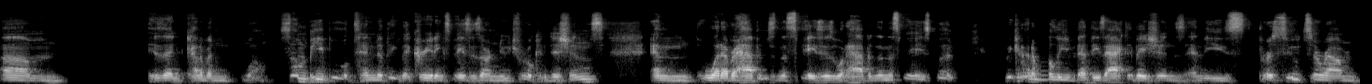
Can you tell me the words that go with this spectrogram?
um, is a kind of a well. Some people tend to think that creating spaces are neutral conditions, and whatever happens in the space is what happens in the space. But we kind of believe that these activations and these pursuits around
